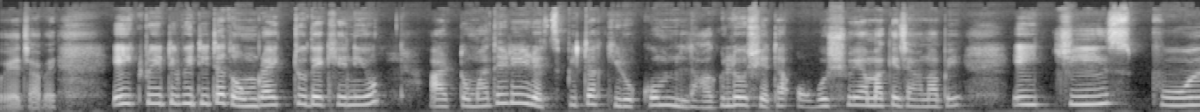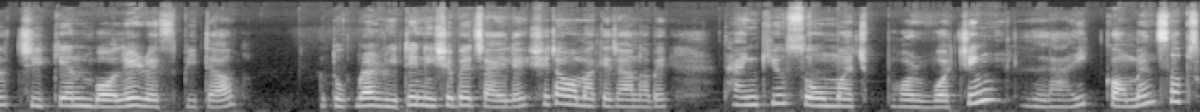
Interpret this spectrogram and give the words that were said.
হয়ে যাবে। এই ক্রিয়েটিভিটিটা তোমরা একটু দেখে নিও। আর তোমাদের এই রেসিপিটা কীরকম লাগল সেটা অবশ্যই আমাকে জানাবে। এই চিজ ফুল চিকেন বলের রেসিপিটা তোমরা রিটেন হিসেবে চাইলে সেটাও আমাকে জানাবে। Thank you so much for watching like comment subscribe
